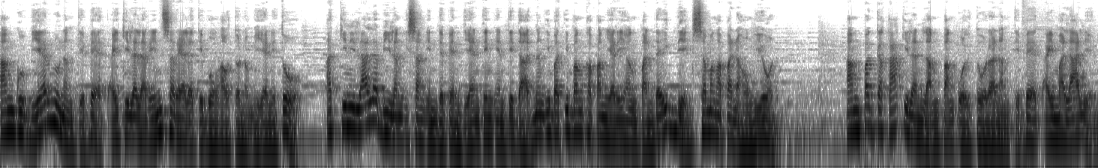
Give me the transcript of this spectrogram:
Ang gobyerno ng Tibet ay kilala rin sa relatibong autonomiya nito at kinilala bilang isang independenteng entidad ng iba't ibang kapangyarihang pandaigdig sa mga panahong iyon. Ang pagkakakilanlang pangkultura ng Tibet ay malalim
